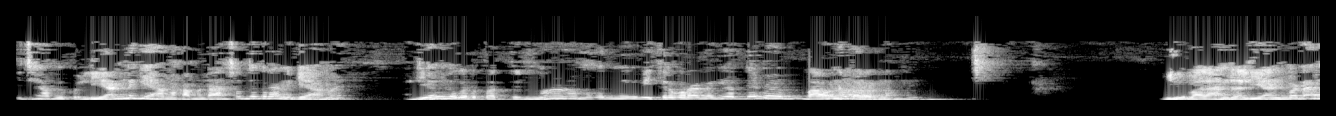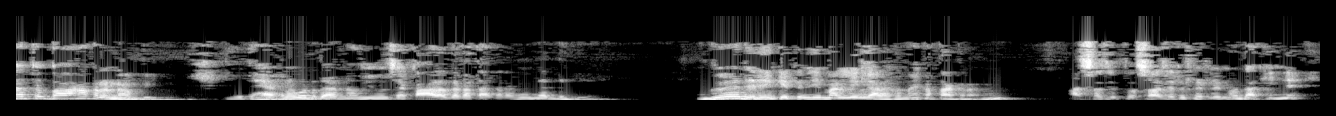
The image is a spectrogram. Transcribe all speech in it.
ඉතින් අපි කො ලියන්න ගියාම කමටහන් සුද්ධ කරන්න ගියාම ලියවලකටපත් වෙනවා. මොකද මේක විතර කරන්න කියොත් එimhe භාවනා කරන්නම් වෙන්නේ. මේක බලන්න ලියන්න පටන් ගත්තොත් භාවනා කරන්නම් වෙන්නේ. ඒක හැරෙනකොට දන්නවා මේ මොකද කාලද කතා කරන්නේ නැද්ද කියලා. ගොඩනේ කෙතනින් මල්ලෙන් ගාලා තමයි කතා කරන්නේ. ආස්වාද ප්‍රසආදයට පෙරලෙනවා දකින්නේ නැහැ.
